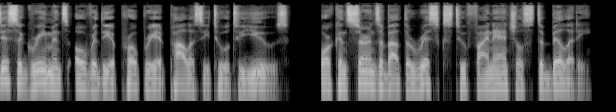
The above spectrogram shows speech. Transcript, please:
disagreements over the appropriate policy tool to use, or concerns about the risks to financial stability.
